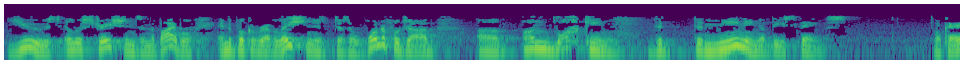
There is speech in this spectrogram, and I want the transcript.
used illustrations in the Bible. And the book of Revelation is, does a wonderful job of unlocking the, the meaning of these things. Okay,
